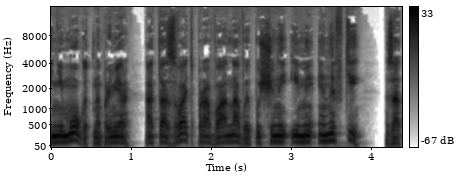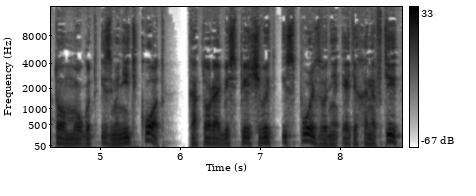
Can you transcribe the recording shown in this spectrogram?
не могут, например, отозвать права на выпущенный ими NFT, зато могут изменить код, который обеспечивает использование этих NFT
